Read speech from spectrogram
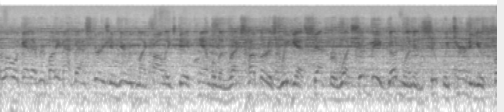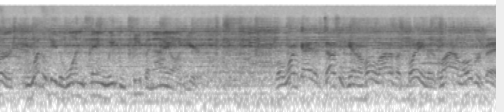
Hello again, everybody. Matt Vasgersian here with my colleagues Dave Campbell and Rex Hudler as we get set for what should be a good one. And Soup, we turn to you first. What will be the one thing we can keep an eye on here? One guy that doesn't get a whole lot of acclaim is Lyle Overbay.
